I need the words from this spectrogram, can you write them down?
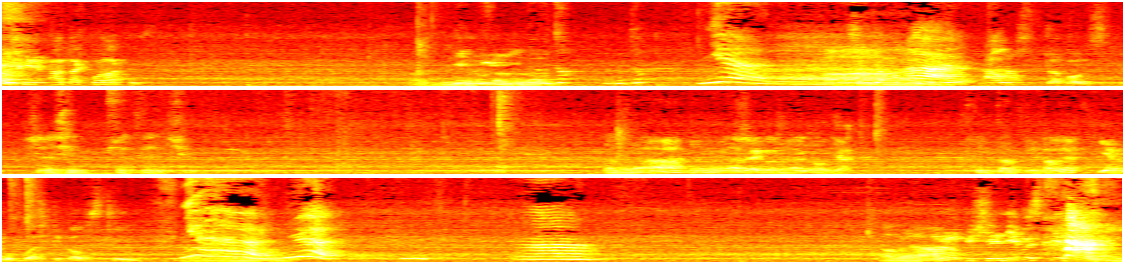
właśnie atak Polaków. Ładnie do No przodu. to, no to... Nie no. Sędzia A, pokazuje out dla Polski. źle się przekręcił. Dobra, dobra, Grzegorz dobra. dobra. Krychowiak. Kto Krychowiak? Jakub Błaszczykowski. Nie! Nie! A, Dobra. Się niebezpiecznie. Ej,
